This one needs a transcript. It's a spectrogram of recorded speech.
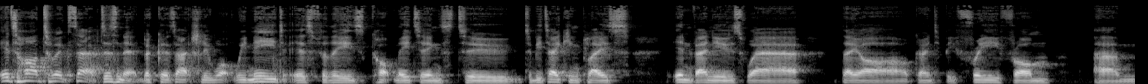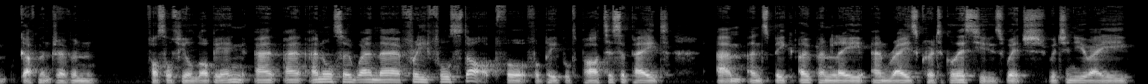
It's hard to accept, isn't it? Because actually, what we need is for these COP meetings to to be taking place in venues where they are going to be free from um, government driven fossil fuel lobbying and, and, and, also when they're free full stop for, for people to participate um, and speak openly and raise critical issues, which, which in UAE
